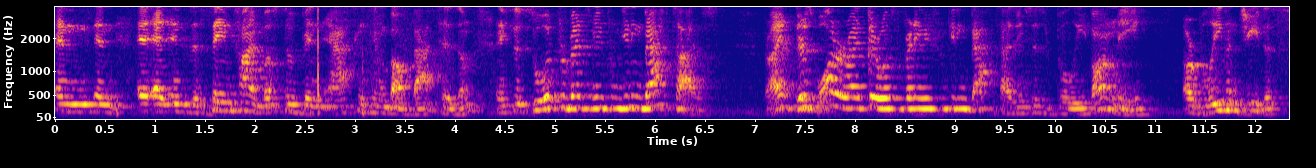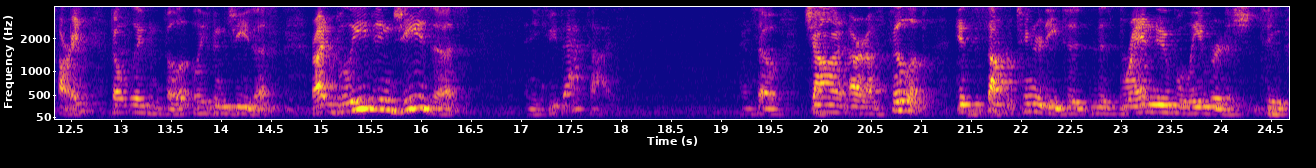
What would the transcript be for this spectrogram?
and, and, and, at the same time must have been asking him about baptism. And he says, So what prevents me from getting baptized? Right? There's water right there. What's preventing me from getting baptized? And he says, Believe on me, or believe in Jesus. Sorry, don't believe in Philip, believe in Jesus right? Believe in Jesus, and you can be baptized. And so John or uh, Philip gets this opportunity to this brand new believer to, to,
